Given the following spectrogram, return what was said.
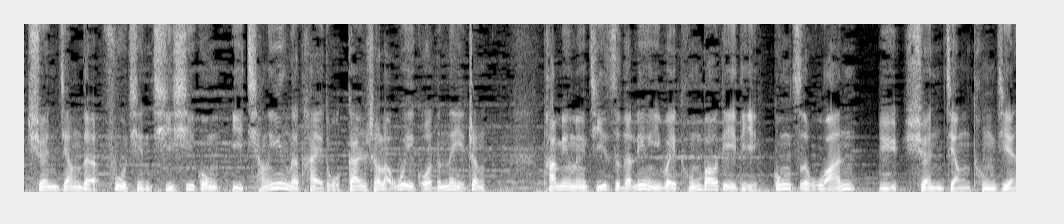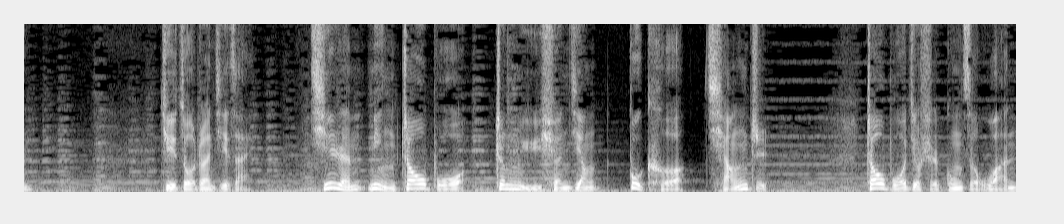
宣姜的父亲齐僖公以强硬的态度干涉了魏国的内政。他命令吉子的另一位同胞弟弟公子完与宣姜通奸。据《左传》记载，齐人命昭伯征于宣姜，不可强制。昭伯就是公子完。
